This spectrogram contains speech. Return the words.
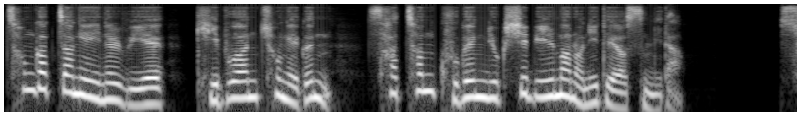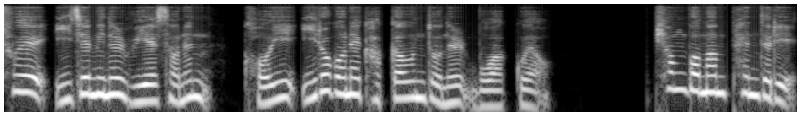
청각장애인을 위해 기부한 총액은 4,961만 원이 되었습니다. 수혜 이재민을 위해서는 거의 1억 원에 가까운 돈을 모았고요. 평범한 팬들이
